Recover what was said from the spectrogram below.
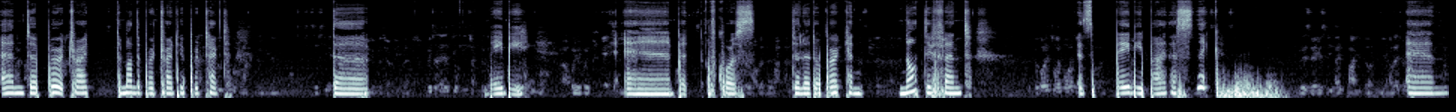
and the bird tried, the mother bird tried to protect the baby, and but of course, the little bird can not defend its baby by the snake. And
